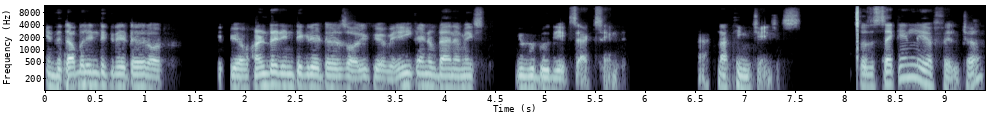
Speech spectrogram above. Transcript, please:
in the double integrator, or if you have 100 integrators, or if you have any kind of dynamics, you would do the exact same thing. Nothing changes. So the second layer filter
